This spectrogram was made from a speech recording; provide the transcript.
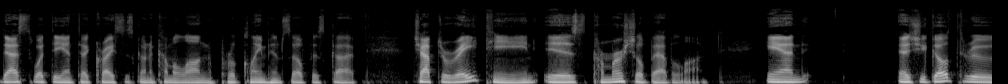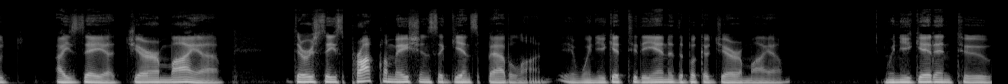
that's what the Antichrist is going to come along and proclaim himself as God. Chapter 18 is commercial Babylon. And as you go through Isaiah, Jeremiah, there's these proclamations against Babylon. And when you get to the end of the book of Jeremiah, when you get into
